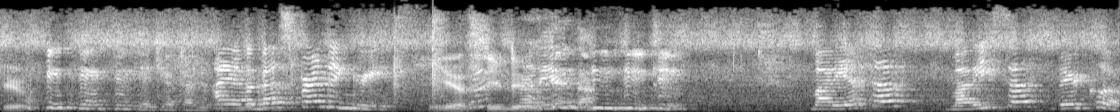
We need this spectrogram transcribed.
cute. I have a best friend in Greece. Yes, you do. Marieta, Marieta, Marissa, very close.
